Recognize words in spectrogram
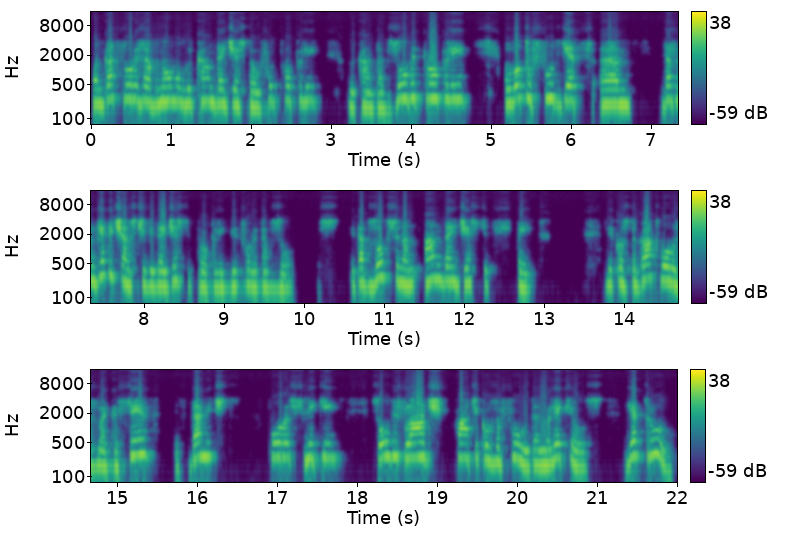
When gut flora is abnormal, we can't digest our food properly. We can't absorb it properly. A lot of food gets, um, doesn't get a chance to be digested properly before it absorbs. It absorbs in an undigested state because the gut wall is like a sieve. It's damaged, porous, leaky. So all these large particles of food and molecules get through,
